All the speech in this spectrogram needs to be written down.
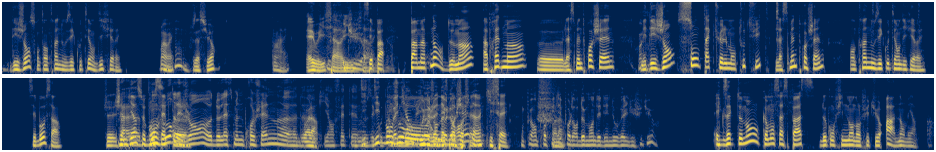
des gens sont en train de nous écouter en différé. Ouais, ouais, Mhm. je vous assure. Ouais. Eh oui, ça arrive. C'est pas-. Pas maintenant, demain, après-demain, euh, la semaine prochaine, Ouais. mais des gens sont actuellement tout de suite, la semaine prochaine, en train de nous écouter en différé. C'est beau ça. Je- J'aime Bah, bien ce concept. Bonjour les euh, gens euh, de la semaine prochaine euh, de- Voilà. qui en fait nous Dites- dites écoutent. bonjour aux gens de la l'an prochaine. hein, qui sait On peut en profiter Voilà. pour leur demander des nouvelles du futur. Exactement. Comment ça se passe, le confinement dans le futur? Ah non, merde. Ah,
